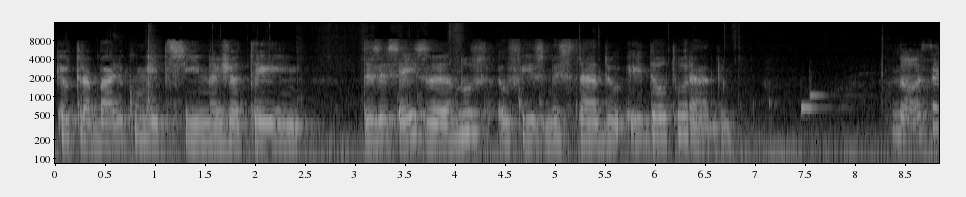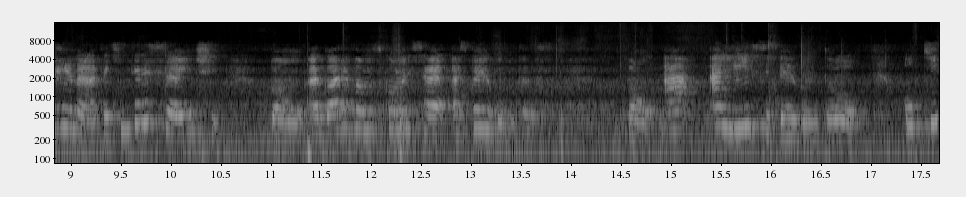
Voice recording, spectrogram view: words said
Eu trabalho com medicina já tem 16 anos. Eu fiz mestrado e doutorado. Nossa, Renata, que interessante. Bom, agora vamos começar as perguntas. Bom, a Alice perguntou o que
